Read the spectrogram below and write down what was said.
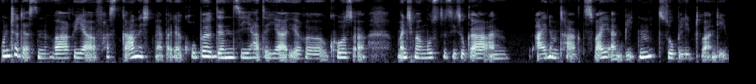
Unterdessen war Ria fast gar nicht mehr bei der Gruppe, denn sie hatte ja ihre Kurse. Manchmal musste sie sogar an einem Tag zwei anbieten, so beliebt waren die.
